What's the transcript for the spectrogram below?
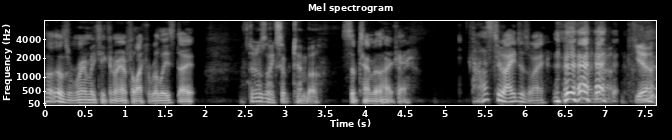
thought there was a rumor kicking around for like a release date. It was like September. September, okay. Oh, that's two ages away. We'll yeah.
